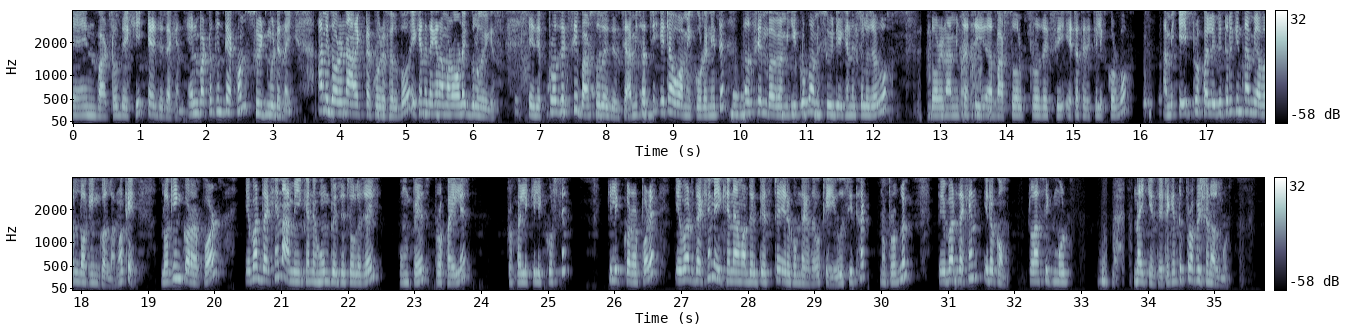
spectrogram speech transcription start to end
এন বাটো দেখি। এই যে দেখেন এন বাটো কিন্তু এখন সুইট মুডে নাই। আমি ধরেন আরেকটা করে ফেলব। এখানে দেখেন আমার অনেকগুলো হয়ে গেছে। এই যে প্রজেক্সি ভার্চুয়াল এজেন্সি আমি চাচ্ছি এটাও আমি করে নিতে। তাহলে সেমভাবে আমি কি করব? আমি সুইটে এখানে চলে যাব। ধরেন আমি চাচ্ছি ভার্চুয়াল প্রজেক্সি এটাতে ক্লিক করব। আমি এই প্রোফাইলের ভিতরে কিন্তু আমি আবার লগ করলাম ওকে লগ করার পর এবার দেখেন আমি এখানে হোম পেজে চলে যাই। হোম পেজ প্রোফাইলে প্রোফাইলে ক্লিক করছে। ক্লিক করার পরে এবার দেখেন এখানে আমাদের পেজটা এরকম দেখা যায় ওকে ইউসি থাক নো প্রবলেম তো এবার দেখেন এরকম ক্লাসিক মোড নাই কিন্তু, এটা কিন্তু প্রফেশনাল মোড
